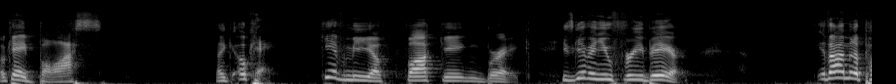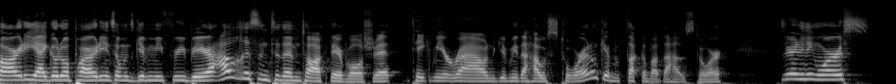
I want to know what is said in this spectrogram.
Okay, boss. Like, okay, give me a fucking break. He's giving you free beer if I'm at a party, I go to a party and someone's giving me free beer, I'll listen to them talk their bullshit, take me around, give me the house tour. I don't give a fuck about the house tour. Is there anything worse?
